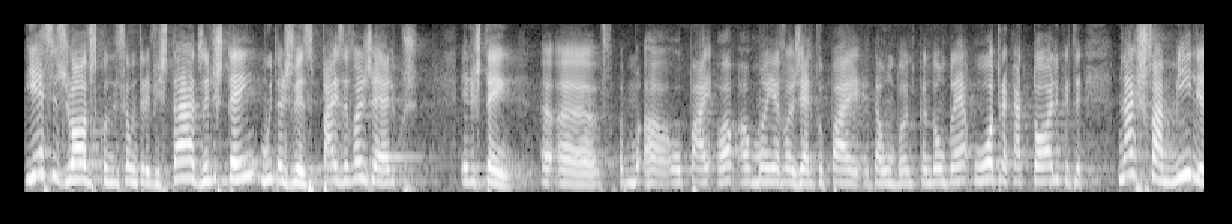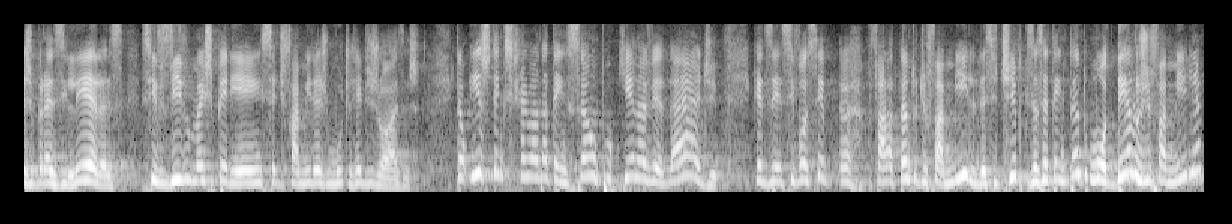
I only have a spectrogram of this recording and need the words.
E esses jovens, quando eles são entrevistados, eles têm, muitas vezes, pais evangélicos, eles têm uh, uh, uh, o pai, a mãe evangélica, o pai é da Umbanda, do Candomblé, o outro é católico. Quer dizer, nas famílias brasileiras se vive uma experiência de famílias multireligiosas. Então, isso tem que ser chamado a atenção, porque, na verdade, quer dizer, se você fala tanto de família, desse tipo, que você tem tanto modelos de família,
